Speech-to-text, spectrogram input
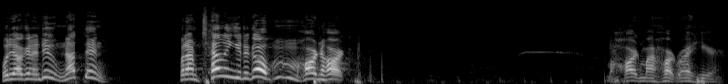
What are y'all going to do? Nothing. But I'm telling you to go. Mm, harden heart. I'm harden my heart right here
